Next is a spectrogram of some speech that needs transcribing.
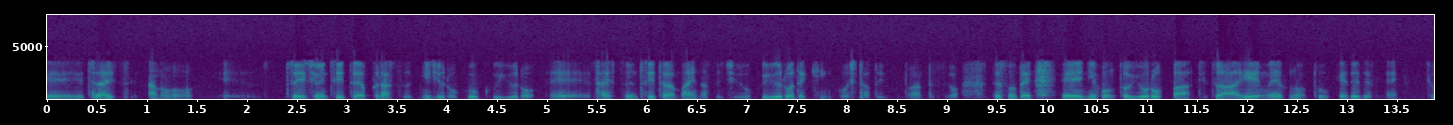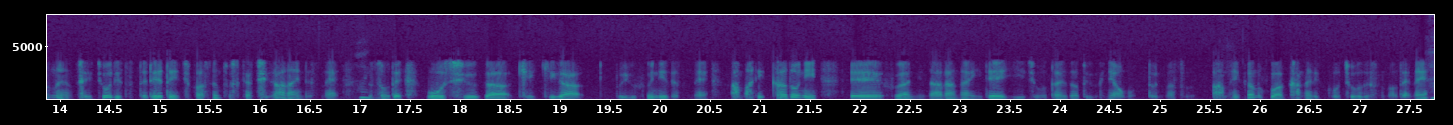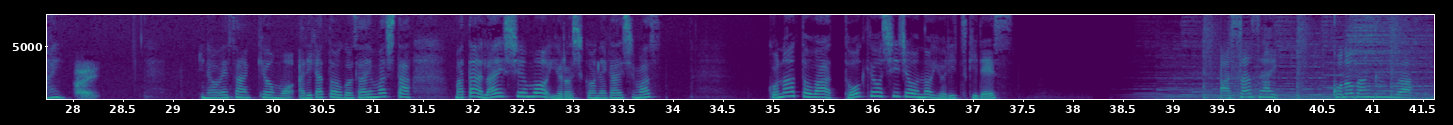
えー、財あのえー税収についてはプラス26億ユーロ、えー、歳出についてはマイナス10億ユーロで均衡したということなんですよ。ですので、えー、日本とヨーロッパ、実は IMF の統計でですね、去年成長率って0.1%しか違わないんですね、はい、ですので欧州が景気がというふうにですねあまり過度に、えー、不安にならないでいい状態だというふうには思っております。アメリカの方はかなり好調ですのでね。はい、はい、井上さん今日もありがとうございました。また来週もよろしくお願いします。この後は東京市場の寄り付きです。朝鮮。この番組は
